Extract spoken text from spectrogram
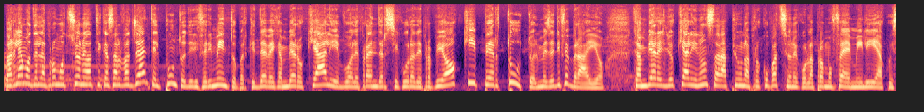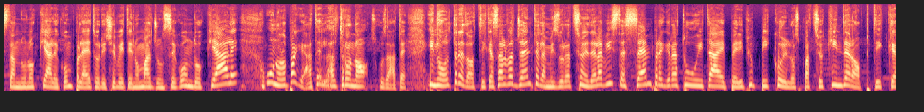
parliamo della promozione Ottica Salvagente, il punto di riferimento per chi deve cambiare occhiali e vuole prendersi cura dei propri occhi per tutto il mese di febbraio. Cambiare gli occhiali non sarà più una preoccupazione con la promo Family, acquistando un occhiale completo ricevete in omaggio un secondo occhiale, uno lo pagate e l'altro no, scusate. Inoltre ad Ottica Salvagente la misurazione della vista è sempre gratuita e per i più piccoli lo spazio Kinder Optic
